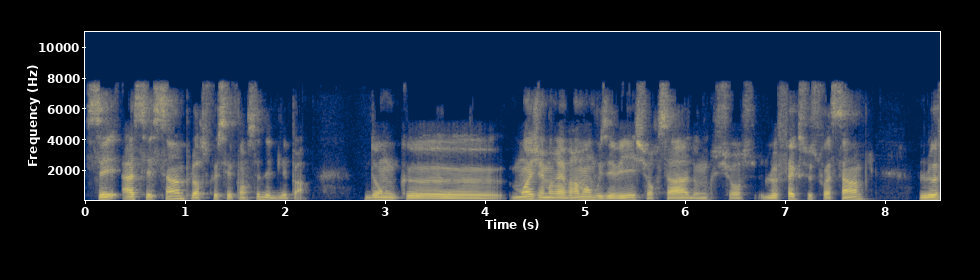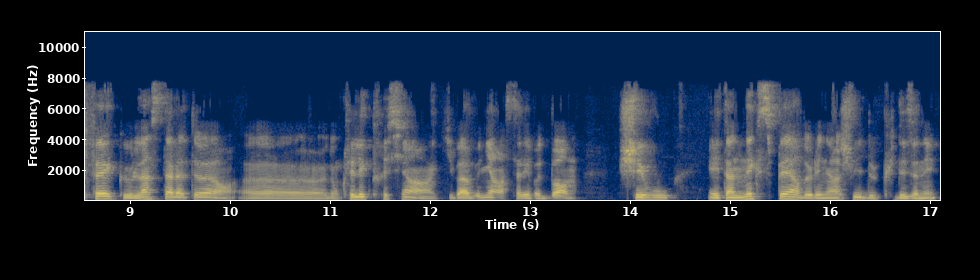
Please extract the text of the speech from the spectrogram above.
c'est assez simple lorsque c'est pensé dès le départ. Donc, euh, moi, j'aimerais vraiment vous éveiller sur ça, donc sur le fait que ce soit simple, le fait que l'installateur, euh, donc l'électricien hein, qui va venir installer votre borne chez vous, est un expert de l'énergie depuis des années.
